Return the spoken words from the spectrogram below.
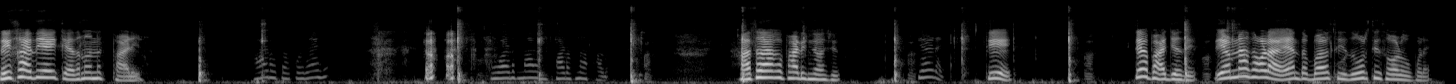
રેખા દે કે એટલો નથી ફાડ્યો. હાથો તો આખો ફાડી નાખ્યો. તે. તે ભાજ્યો છે. એમ ના થોડા એમ તો બળથી દૂરથી થોડવું પડે.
